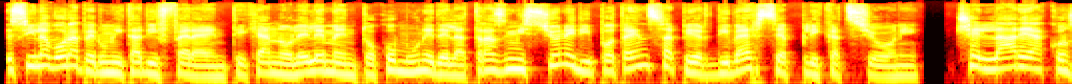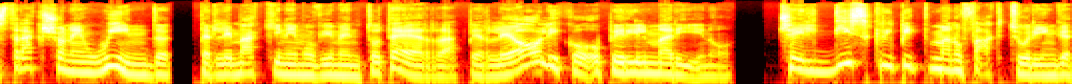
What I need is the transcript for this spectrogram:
Si lavora per unità differenti che hanno l'elemento comune della trasmissione di potenza per diverse applicazioni. C'è l'area Construction and Wind per le macchine in movimento terra, per l'eolico o per il marino c'è il discrepit manufacturing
